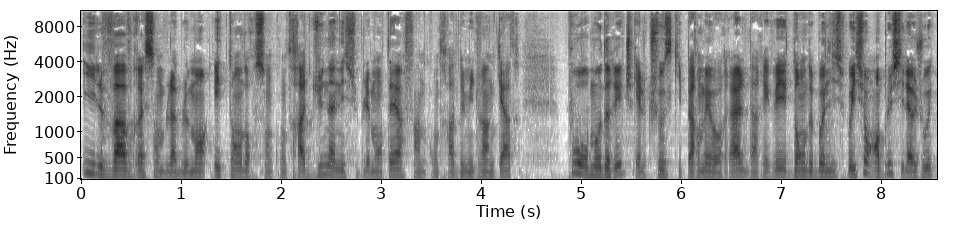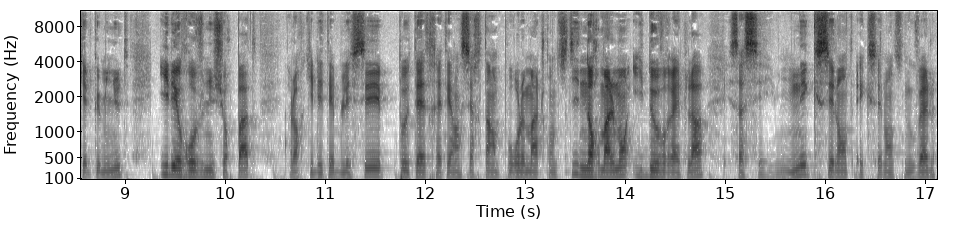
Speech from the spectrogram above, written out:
Il va vraisemblablement étendre son contrat d'une année supplémentaire, fin de contrat 2024, pour Modric, quelque chose qui permet au Real d'arriver dans de bonnes dispositions. En plus, il a joué quelques minutes, il est revenu sur patte alors qu'il était blessé, peut-être était incertain pour le match contre City. Normalement, il devrait être là. Et ça, c'est une excellente, excellente nouvelle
